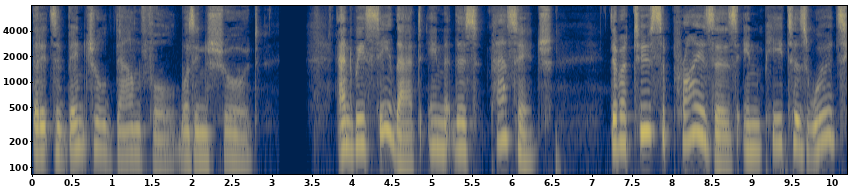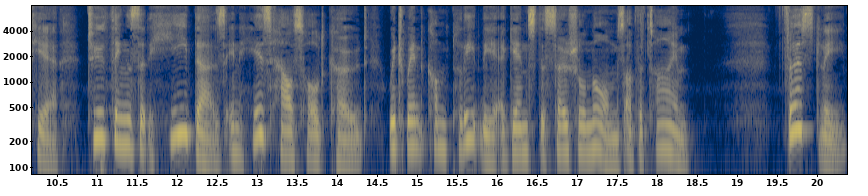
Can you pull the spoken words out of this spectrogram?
that its eventual downfall was ensured. And we see that in this passage. There are two surprises in Peter's words here two things that he does in his household code which went completely against the social norms of the time. Firstly,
